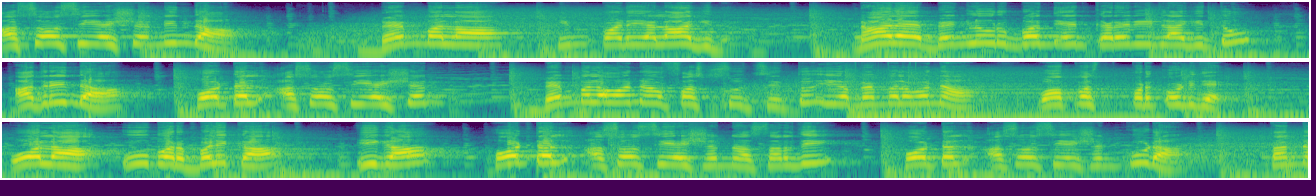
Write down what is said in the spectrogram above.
ಅಸೋಸಿಯೇಷನ್ನಿಂದ ಬೆಂಬಲ ಹಿಂಪಡೆಯಲಾಗಿದೆ. ನಾಳೆ ಬೆಂಗಳೂರು ಬಂದ್ ಏನು ಕರೆ ನೀಡಲಾಗಿತ್ತು? ಅದರಿಂದ ಹೋಟೆಲ್ ಅಸೋಸಿಯೇಷನ್ ಬೆಂಬಲವನ್ನ ಫಸ್ಟ್ ಸೂಚಿಸಿತ್ತು. ಈಗ ಬೆಂಬಲವನ್ನ ವಾಪಸ್ ಪಡ್ಕೊಂಡಿದೆ. ಓಲಾ, ಊಬರ್ ಬಳಿಕ ಈಗ ಹೋಟೆಲ್ ಅಸೋಸಿಯೇಷನ್ನ ಸರದಿ, ಹೋಟೆಲ್ ಅಸೋಸಿಯೇಷನ್ ಕೂಡ ತನ್ನ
